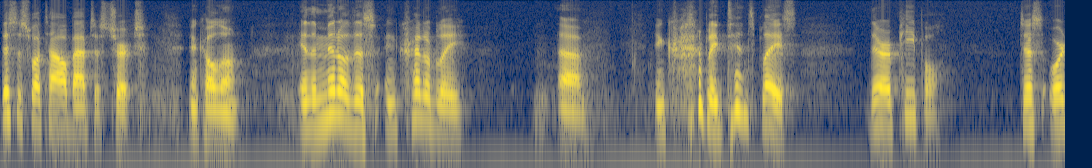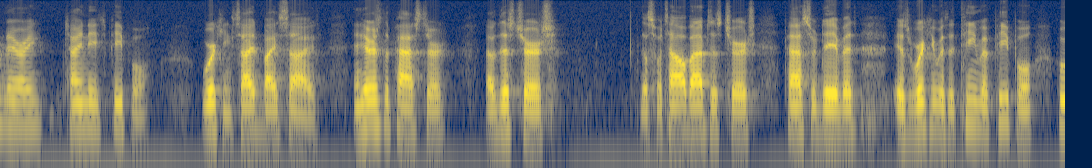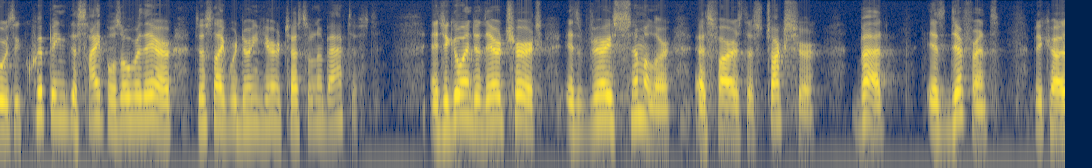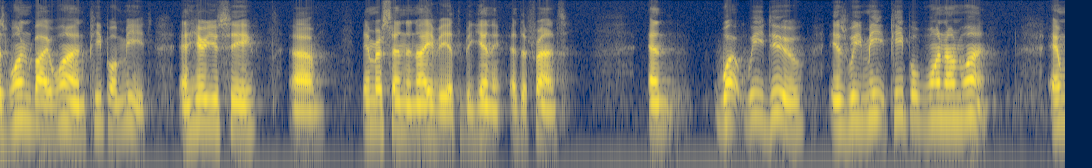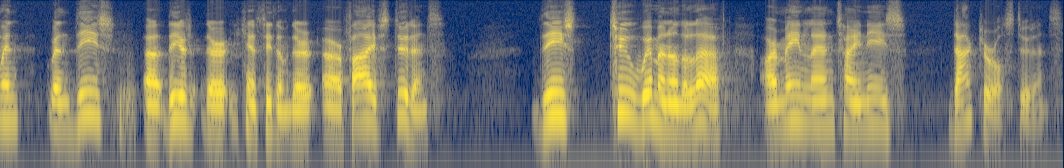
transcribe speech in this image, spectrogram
This is Swatow Baptist Church in Kowloon. In the middle of this incredibly, uh, incredibly dense place, there are people, just ordinary Chinese people, working side by side. And here's the pastor of this church, the Swatow Baptist Church. Pastor David is working with a team of people who is equipping disciples over there, just like we're doing here at Chesterland Baptist. As you go into their church, it's very similar as far as the structure, but it's different because one by one people meet. And here you see um, Emerson and Ivy at the beginning, at the front. And what we do is we meet people one on one. And when when these, uh, these there, you can't see them, there are five students, these two women on the left are mainland Chinese doctoral students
